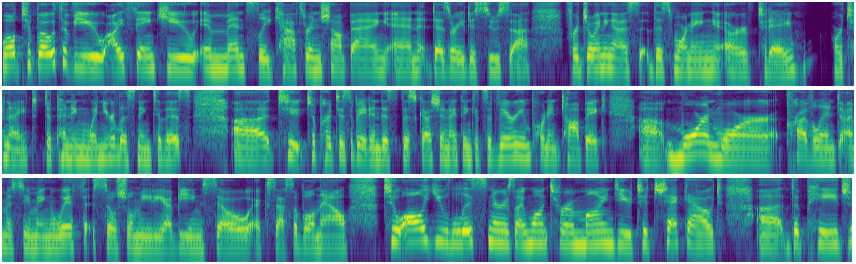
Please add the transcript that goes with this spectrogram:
Well, to both of you, I thank you immensely, Catherine Champagne and Desiree D'Souza, for joining us this morning or today or tonight, depending when you're listening to this, uh, to, to participate in this discussion. I think it's a very important topic, uh, more and more prevalent, I'm assuming, with social media being so accessible now. To all you listeners, I want to remind you to check out uh, the page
